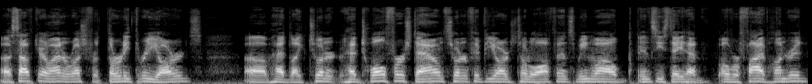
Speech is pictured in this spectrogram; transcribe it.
Uh, South Carolina rushed for 33 yards, um, had like 200, had 12 first downs, 250 yards total offense. Meanwhile, NC State had over 500.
